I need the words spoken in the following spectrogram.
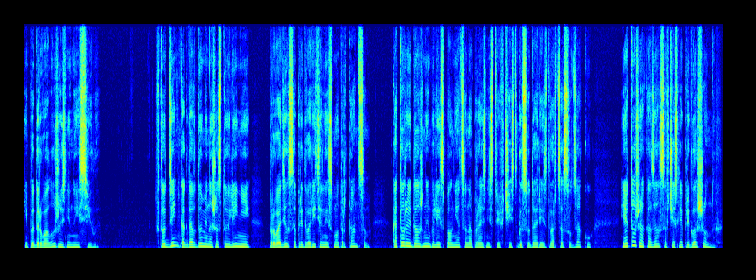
и подорвало жизненные силы. В тот день, когда в доме на шестой линии проводился предварительный смотр танцем, которые должны были исполняться на празднестве в честь государя из дворца Судзаку, я тоже оказался в числе приглашенных.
